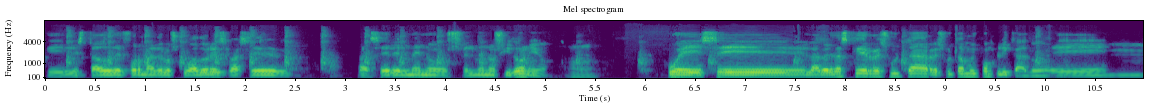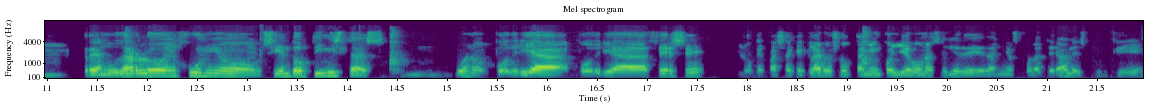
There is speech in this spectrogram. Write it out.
que el estado de forma de los jugadores va a ser, va a ser el, menos, el menos idóneo. Mm. Pues eh, la verdad es que resulta, resulta muy complicado. Reanudarlo en junio siendo optimistas, bueno, podría, podría hacerse, lo que pasa que, claro, eso también conlleva una serie de daños colaterales, porque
